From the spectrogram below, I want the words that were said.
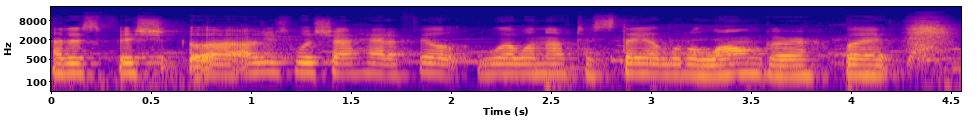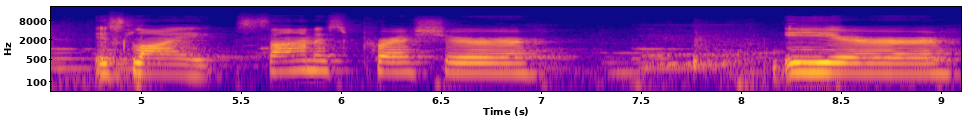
I just wish uh, I just wish I had a felt well enough to stay a little longer, but it's like sinus pressure, ear,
